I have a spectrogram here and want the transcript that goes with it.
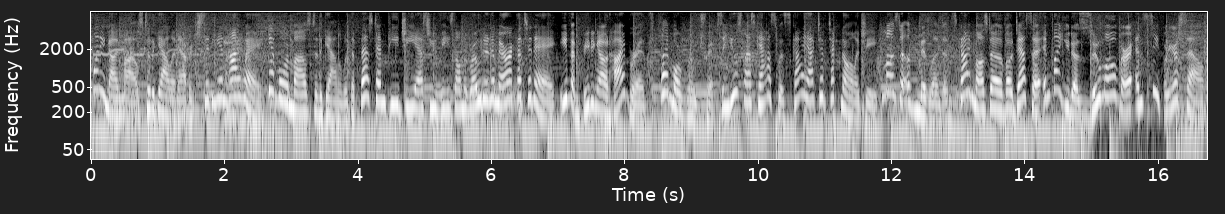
29 miles to the gallon average city and highway. Get more miles to the gallon with the best MPG SUVs on the road in America today, even beating out hybrids. Plan more road trips and use less gas with SkyActiv Technology. Mazda of Midland and Sky Mazda of Odessa invite you to zoom over and see for yourself.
